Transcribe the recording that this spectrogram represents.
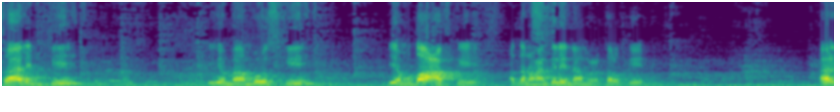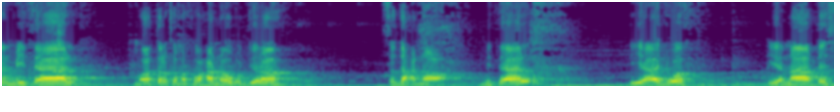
saalimkii iyo maamuuskii iyo mudaacafkii haddana waxaan gelaynaa muctalkii almithaal. Muctalka marka waxaa noogu jira saddex nooc. Mithaal iyo ajwaf iyo naaqis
